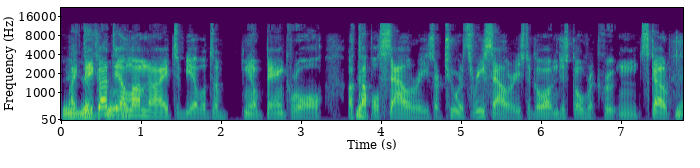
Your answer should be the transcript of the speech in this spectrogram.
like they got the right. alumni to be able to you know bankroll a yeah. couple salaries or two or three salaries to go out and just go recruit and scout, yeah.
